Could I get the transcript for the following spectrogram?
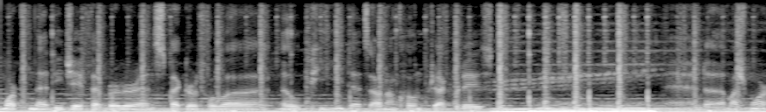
More from that DJ Fett Burger and Speckgürtel LP that's out on Clone Jack For Daze. And uh, much more.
